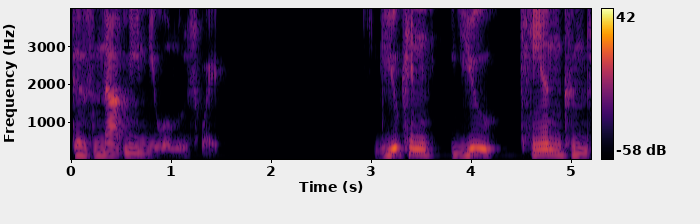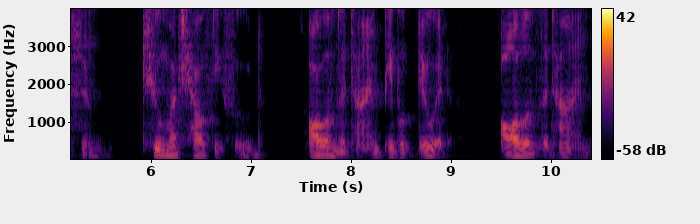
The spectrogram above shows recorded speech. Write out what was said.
does not mean you will lose weight. You can you can consume too much healthy food all of the time. People do it all of the time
